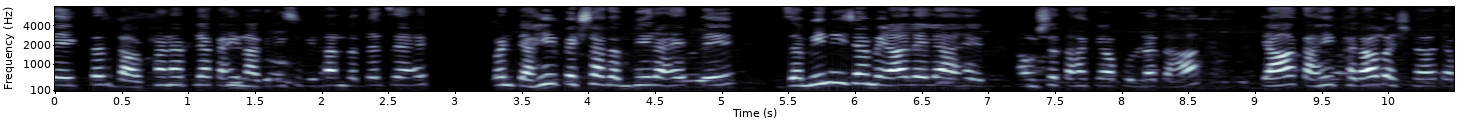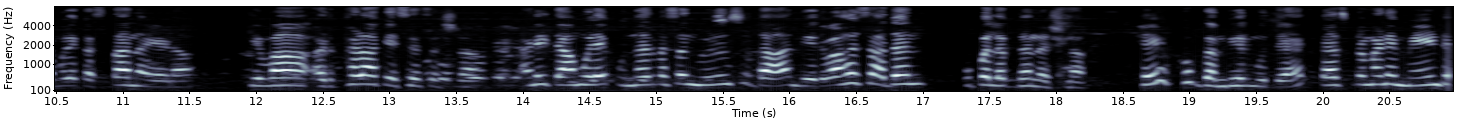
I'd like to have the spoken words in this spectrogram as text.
ते एकतर गावठाणातल्या काही नागरी सुविधांबद्दलचे आहेत पण त्याही पेक्षा गंभीर आहेत ते जमिनी ज्या मिळालेल्या आहेत अंशतः किंवा पूर्णतः त्या काही खराब असणं त्यामुळे कसता न येणं किंवा अडथळा केसेस असणं आणि त्यामुळे पुनर्वसन मिळून सुद्धा निर्वाह साधन उपलब्ध नसणं हे खूप गंभीर मुद्दे आहेत. त्याचप्रमाणे मेंढ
